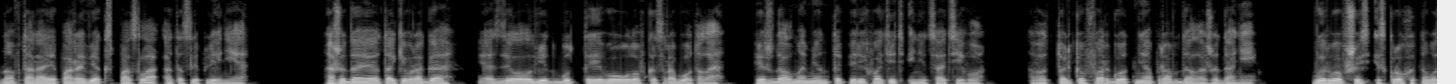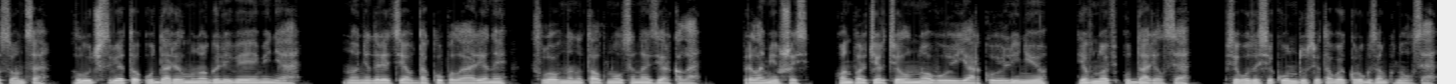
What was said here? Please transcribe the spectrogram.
но вторая пара век спасла от ослепления. Ожидая атаки врага, я сделал вид, будто его уловка сработала, и ждал момента перехватить инициативу. Вот только Фаргот не оправдал ожиданий. Вырвавшись из крохотного солнца, луч света ударил много левее меня, но не долетев до купола арены, словно натолкнулся на зеркало. Преломившись, он прочертил новую яркую линию и вновь ударился, всего за секунду световой круг замкнулся,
